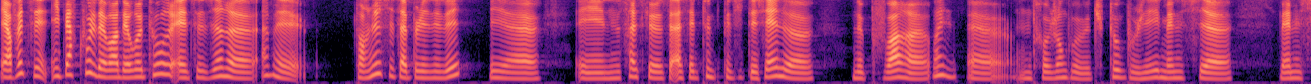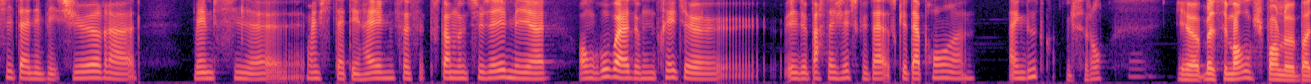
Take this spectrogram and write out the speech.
Et en fait, c'est hyper cool d'avoir des retours et de se dire euh, Ah, mais tant mieux si ça peut les aider. Et, euh, et ne serait-ce que à cette toute petite échelle, de pouvoir ouais, montrer aux gens que tu peux bouger, même si, même si tu as des blessures, même si, même si tu as tes règles. c'est tout un autre sujet. Mais en gros, voilà, de montrer que. et de partager ce que tu ce que apprends avec d'autres. Excellent. Et bah, c'est marrant que tu parles bah,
